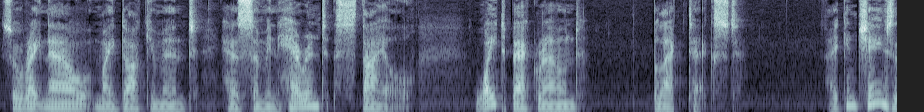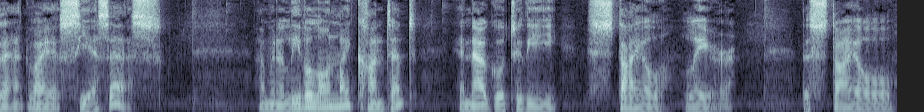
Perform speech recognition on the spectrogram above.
So right now my document has some inherent style. White background, black text. I can change that via CSS. I'm going to leave alone my content and now go to the style layer, the style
